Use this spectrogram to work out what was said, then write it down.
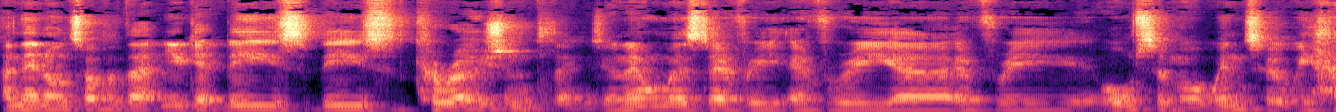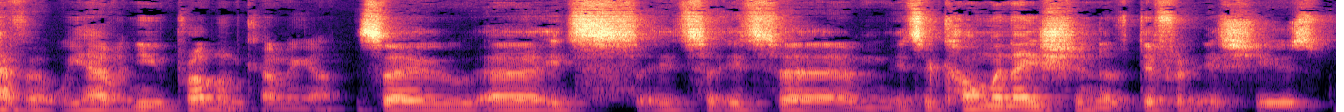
And then on top of that, you get these these corrosion things. Know, almost every every uh, every autumn or winter, we have a we have a new problem coming up. So uh, it's it's it's um, it's a culmination of different issues,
